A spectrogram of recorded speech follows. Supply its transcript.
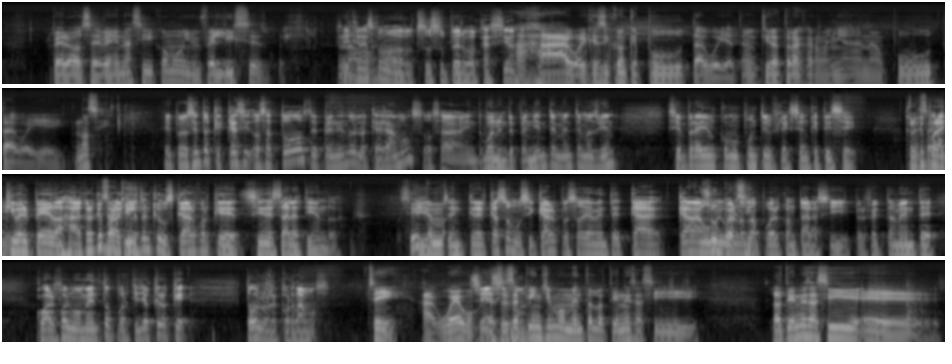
pero se ven así como infelices, güey. Sí, ¿no? que es como su super vocación. Ajá, güey, que así con que puta, güey, ya tengo que ir a trabajar mañana, puta, güey, no sé. Sí, pero siento que casi, o sea, todos dependiendo de lo que hagamos, o sea, in- bueno, independientemente más bien, siempre hay un como un punto de inflexión que te dice, creo Es que por aquí. aquí va el pedo, ajá, creo que Es por aquí. aquí. lo tengo que buscar porque sí me está latiendo. Sí, y te- en, el caso musical, pues obviamente cada, cada uno Súper, igual nos sí. va a poder contar así perfectamente cuál fue el momento, porque yo creo que todos lo recordamos. sí, a huevo. Sí, Es ese pinche momento lo tienes así, lo tienes así, eh,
